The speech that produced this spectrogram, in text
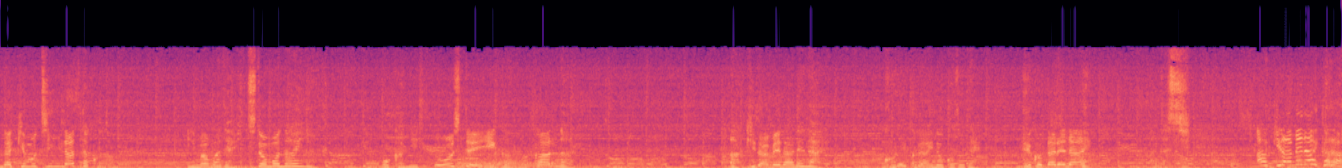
んな気持ちになったこと今まで一度もないの他にどうしていいかわかんない。諦められない。これくらいのことでへこたれない。私諦めないから。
